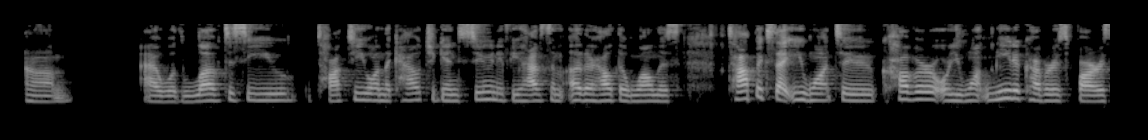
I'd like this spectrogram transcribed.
um, I would love to see you, talk to you on the couch again soon. If you have some other health and wellness topics that you want to cover or you want me to cover as far as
